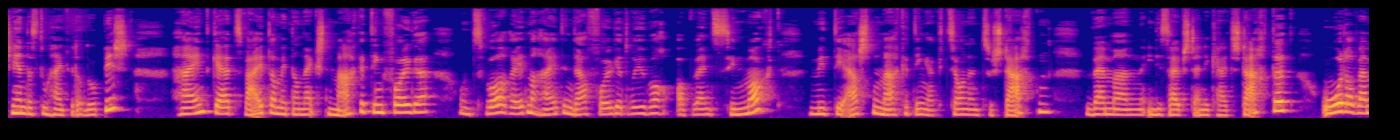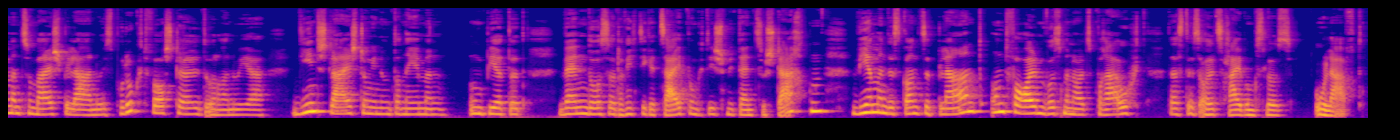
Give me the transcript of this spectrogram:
Schön, dass du heute wieder da bist. Heute geht's weiter mit der nächsten Marketing-Folge. Und zwar reden wir heute in der Folge drüber, ob wenn es Sinn macht, mit die ersten Marketingaktionen zu starten, wenn man in die Selbstständigkeit startet oder wenn man zum Beispiel ein neues Produkt vorstellt oder eine neue Dienstleistung in Unternehmen umbietet, wenn da so der richtige Zeitpunkt ist, mit denen zu starten, wie man das Ganze plant und vor allem, was man als braucht, dass das alles reibungslos läuft.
